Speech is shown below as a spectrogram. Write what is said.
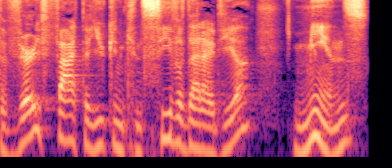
the very fact that you can conceive of that idea means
